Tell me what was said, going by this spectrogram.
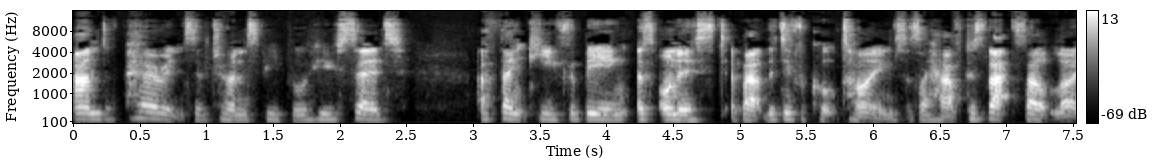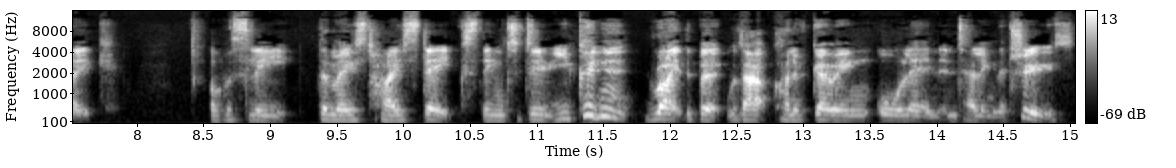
and parents of trans people who said, a thank you for being as honest about the difficult times as I have, because that felt like obviously the most high stakes thing to do. You couldn't write the book without kind of going all in and telling the truth.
